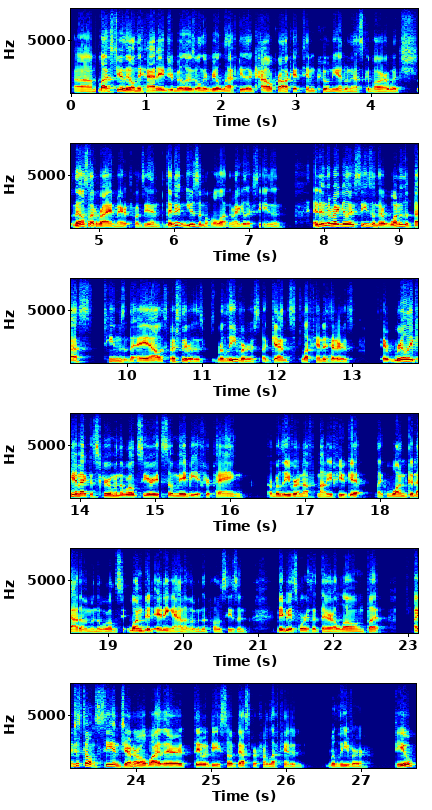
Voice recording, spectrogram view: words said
Um, last year they only had Andrew Miller. Miller's only real lefty, then Kyle Crockett, Tim Cooney, Edwin Escobar, which they also had Ryan Merritt towards the end, but they didn't use them a whole lot in the regular season. And in the regular season, they're one of the best teams in the AL, especially with relievers against left-handed hitters. It really came back to screw them in the World Series. So maybe if you're paying a reliever enough money, if you get like one good out of them in the World, one good inning out of them in the postseason, maybe it's worth it there alone. But I just don't see in general why they're they would be so desperate for a left-handed reliever. Do you?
